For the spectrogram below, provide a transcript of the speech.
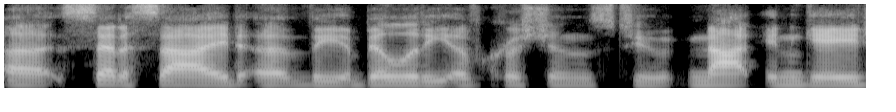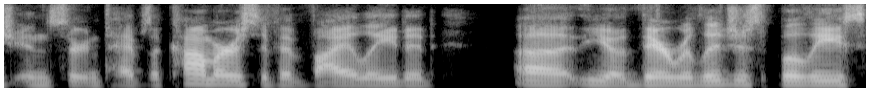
uh, set aside uh, the ability of Christians to not engage in certain types of commerce if it violated, uh, you know, their religious beliefs.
